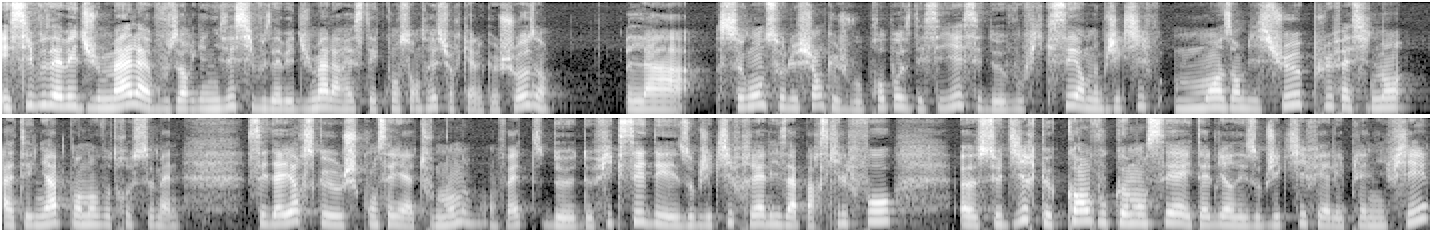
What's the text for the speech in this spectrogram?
Et si vous avez du mal à vous organiser, si vous avez du mal à rester concentré sur quelque chose, la seconde solution que je vous propose d'essayer, c'est de vous fixer un objectif moins ambitieux, plus facilement atteignable pendant votre semaine. C'est d'ailleurs ce que je conseille à tout le monde, en fait, de, fixer des objectifs réalisables, parce qu'il faut euh, se dire que quand vous commencez à établir des objectifs et à les planifier,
